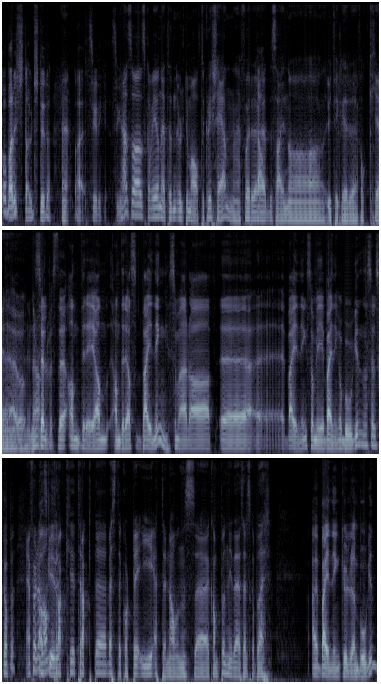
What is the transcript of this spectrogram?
på baristautstyret. Ja. Nei, sikkert ikke. Sikkert Ja, så skal vi jo ned til den ultimate klisjeen for eh, Ja. design- og utviklerfolk eh, Det er jo under. selveste Andrean, Andreas Beining, som er da eh, Beining som i Beining og Bogen-selskapet. Jeg føler han han, skriver- trakk, trakk det beste kortet i etternavnskampen i det selskapet der. Er Beining kulere enn Bogen?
